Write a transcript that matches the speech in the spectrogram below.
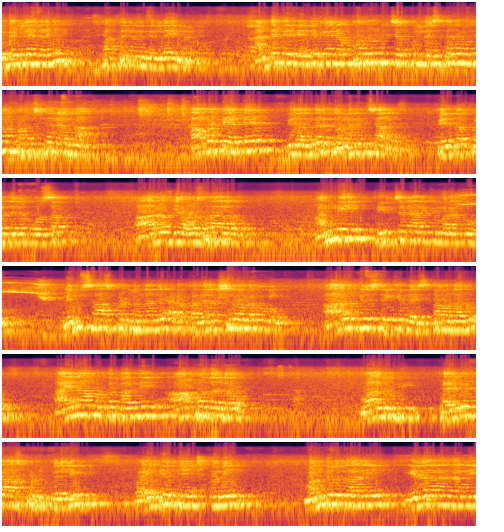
ఎమ్మెల్యేనని పద్దెనిమిది నెలలైంది అంటే నేను ఎన్నికైనప్పటి నుండి చెప్పులు తెస్తూనే ఉన్నా పంచుతూనే ఉన్నా. కాబట్టి అంటే మీరందరూ గమనించాలి. పేద ప్రజల కోసం ఆరోగ్య అవసరాలు అన్ని తీర్చడానికి మనకు నిమ్స్ హాస్పిటల్ ఉన్నది. అక్కడ పది లక్షల వరకు ఆరోగ్యశ్రీ కింద ఇస్తా ఉన్నారు. అయినా కొంతమంది ఆపదలో వాళ్ళు ప్రైవేట్ హాస్పిటల్కి వెళ్ళి వైద్యం చేయించుకొని మందులు కానీ ఏదైనా కానీ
